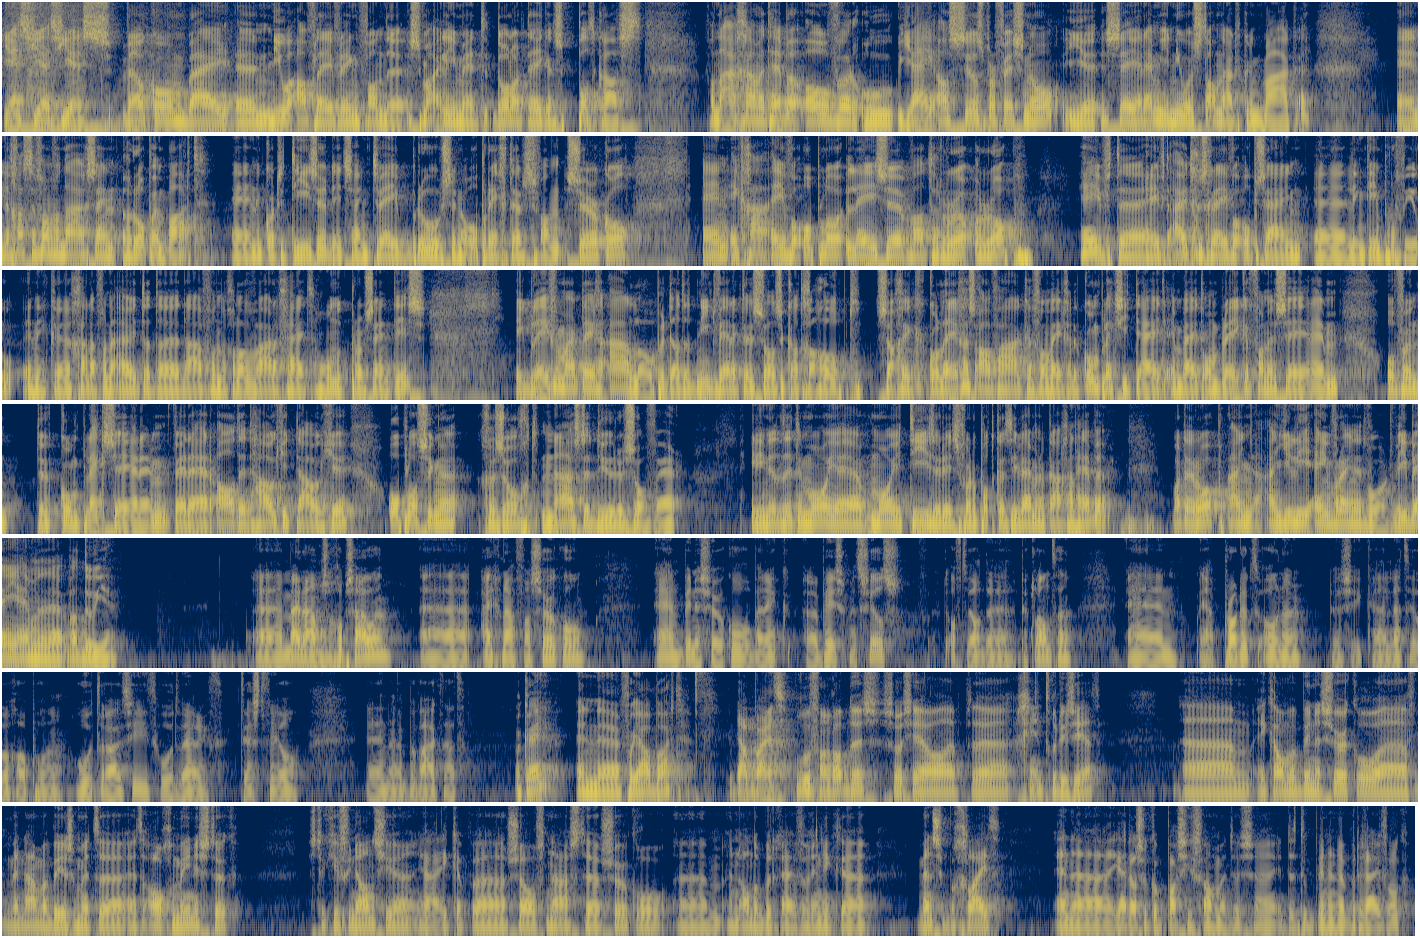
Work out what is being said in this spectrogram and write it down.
Yes, yes, yes. Welkom bij een nieuwe aflevering van de Smiley met dollartekens podcast. Vandaag gaan we het hebben over hoe jij als sales professional je CRM je nieuwe standaard kunt maken. En de gasten van vandaag zijn Rob en Bart. En een korte teaser, dit zijn twee broers en de oprichters van Circle. En ik ga even oplezen wat Rob heeft, uh, heeft uitgeschreven op zijn uh, LinkedIn-profiel. En ik uh, ga ervan uit dat daarvan de geloofwaardigheid 100% is. Ik bleef er maar tegenaan lopen dat het niet werkte zoals ik had gehoopt. Zag ik collega's afhaken vanwege de complexiteit en bij het ontbreken van een CRM of een te complex CRM werden er altijd houtje touwtje oplossingen gezocht naast de dure software. Ik denk dat dit een mooie, mooie teaser is voor de podcast die wij met elkaar gaan hebben. Wat erop, aan, aan jullie één voor één het woord. Wie ben je en uh, wat doe je? Uh, mijn naam is Rob Souwen, uh, eigenaar van Circle. En binnen Circle ben ik bezig met sales, oftewel de, de klanten. En ja, product owner. Dus ik let heel erg op hoe het eruit ziet, hoe het werkt. Ik test veel en bewaak dat. Oké, okay. en voor jou Bart? Ja, Bart, broer van Rob dus, zoals je al hebt geïntroduceerd. Um, ik hou me binnen Circle uh, met name bezig met uh, het algemene stuk. Stukje financiën. Ja, ik heb uh, zelf naast Circle um, een ander bedrijf waarin ik mensen begeleid. En ja, dat is ook een passie van me. Dus dat doe ik binnen het bedrijf ook.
